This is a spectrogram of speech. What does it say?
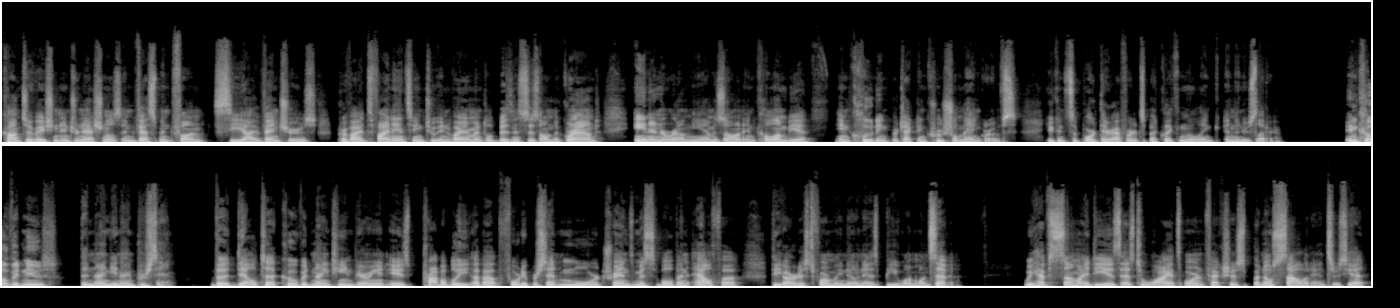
Conservation International's investment fund, CI Ventures, provides financing to environmental businesses on the ground in and around the Amazon in Colombia, including protecting crucial mangroves. You can support their efforts by clicking the link in the newsletter. In COVID news, the 99%. The Delta COVID 19 variant is probably about 40% more transmissible than Alpha, the artist formerly known as B117. We have some ideas as to why it's more infectious, but no solid answers yet.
